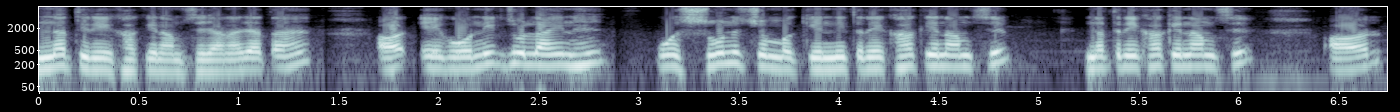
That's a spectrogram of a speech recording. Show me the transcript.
नत रेखा के नाम से जाना जाता है और एगोनिक जो लाइन है वो शून्य चुंबकीय नित रेखा के नाम से नत रेखा के नाम से, और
